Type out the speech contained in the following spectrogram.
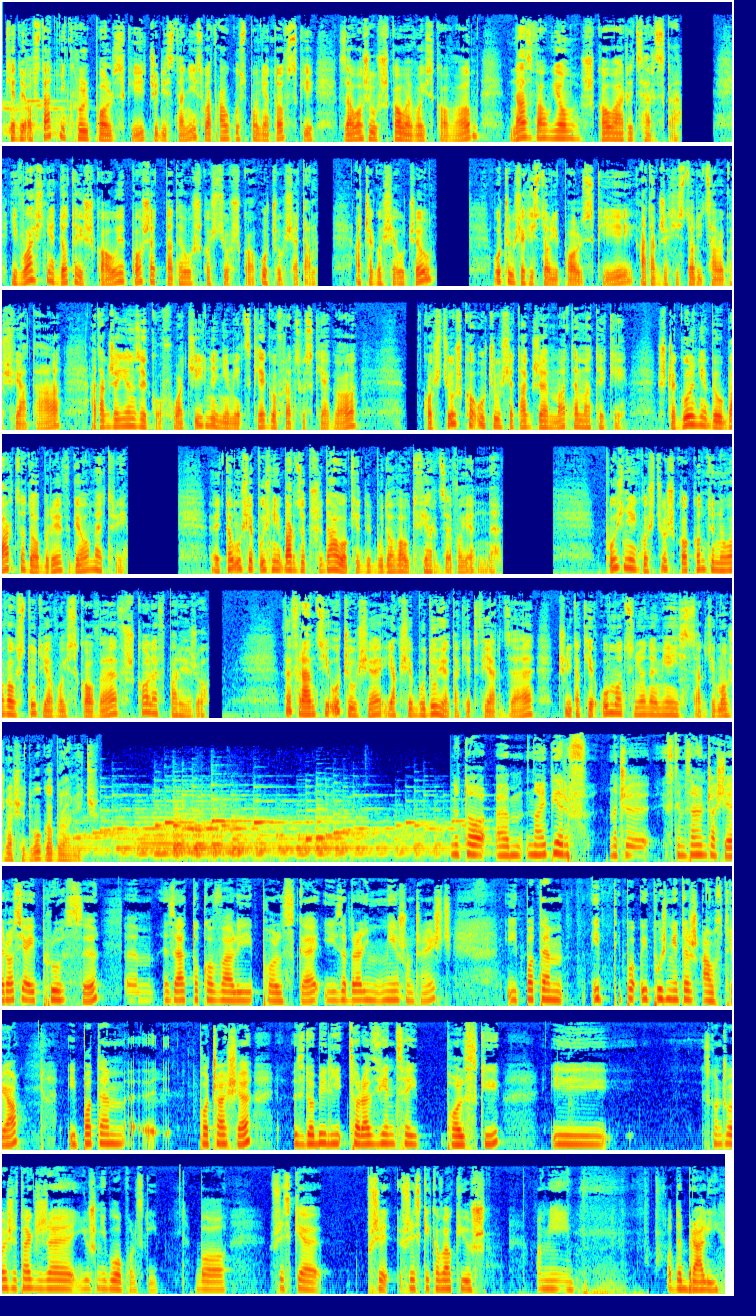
Kiedy ostatni król Polski, czyli Stanisław August Poniatowski, założył szkołę wojskową, nazwał ją Szkoła Rycerska. I właśnie do tej szkoły poszedł Tadeusz Kościuszko, uczył się tam. A czego się uczył? Uczył się historii Polski, a także historii całego świata, a także języków łaciny, niemieckiego, francuskiego. Kościuszko uczył się także matematyki. Szczególnie był bardzo dobry w geometrii. To mu się później bardzo przydało, kiedy budował twierdze wojenne. Później Kościuszko kontynuował studia wojskowe w szkole w Paryżu. We Francji uczył się, jak się buduje takie twierdze, czyli takie umocnione miejsca, gdzie można się długo bronić. No to um, najpierw, znaczy w tym samym czasie Rosja i Prusy zaatakowali Polskę i zabrali mniejszą część i potem i, i, po, i później też Austria i potem e, po czasie zdobyli coraz więcej Polski i skończyło się tak, że już nie było Polski, bo wszystkie, przy, wszystkie kawałki już oni odebrali.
